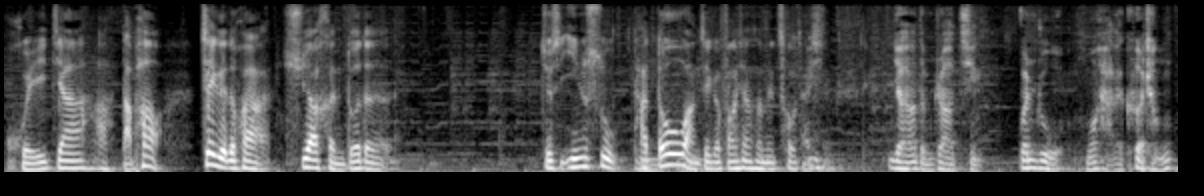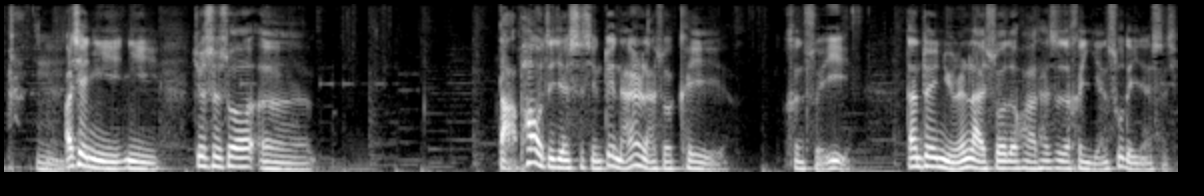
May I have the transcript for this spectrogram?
回家啊打炮，这个的话需要很多的，就是因素，它都往这个方向上面凑才行。要想怎么知道，请关注摩卡的课程。嗯，而且你你就是说，呃，打炮这件事情对男人来说可以很随意，但对女人来说的话，它是很严肃的一件事情，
